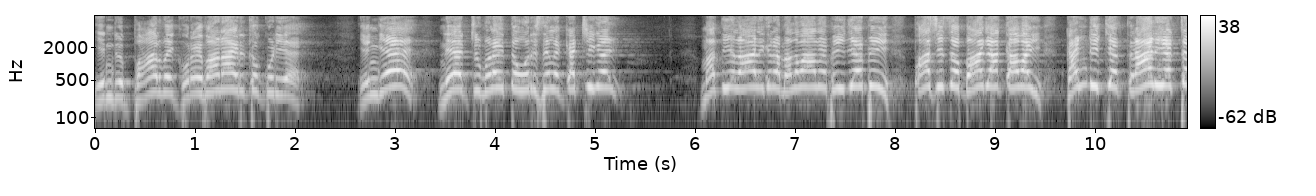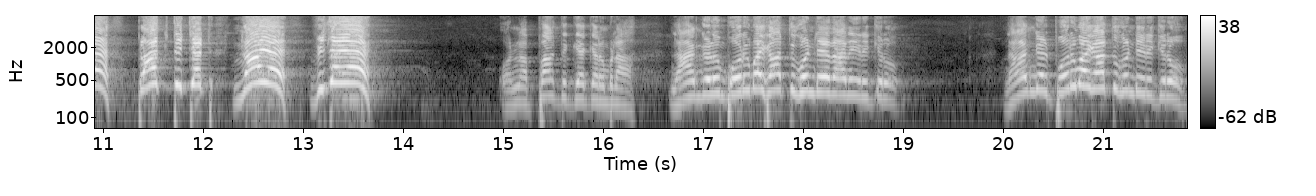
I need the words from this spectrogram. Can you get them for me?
இன்று பார்வை குறைபாடாக இருக்கக்கூடிய எங்கே நேற்று முளைத்த ஒரு சில கட்சிகள் மத்தியில் ஆளுகிற மதவாத பிஜேபி பாசிச பாஜகவை கண்டிக்க திராணியற்ற பிளாக் டிக்கெட் நாய விஜய! உன்னை பார்த்து கேட்கிறோம்டா நாங்களும் பொறுமை காத்து கொண்டே தானே இருக்கிறோம். நாங்கள் பொறுமை காத்து கொண்டு இருக்கிறோம்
